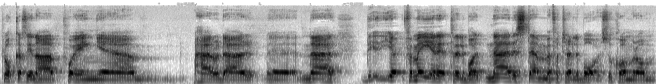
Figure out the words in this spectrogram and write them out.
plocka sina poäng här och där. Eh, när, det, för mig är det Trelleborg, när det stämmer för Trelleborg så kommer de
